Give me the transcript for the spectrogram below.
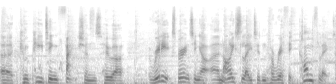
uh, competing factions who are really experiencing an isolated and horrific conflict.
